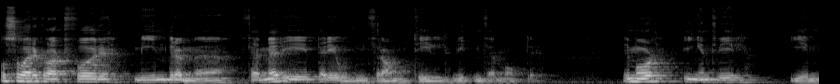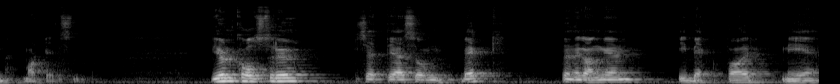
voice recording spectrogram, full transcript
Og så er det klart for min drømmefemmer i perioden fram til 1985. I mål, ingen tvil, Jim Martinsen. Bjørn Kolsrud setter jeg som back, denne gangen i backpar med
